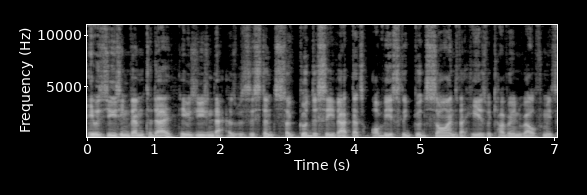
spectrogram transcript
He was using them today. He was using that as resistance. So good to see that. That's obviously good signs that he is recovering well from his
